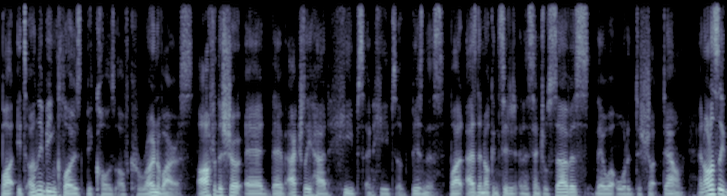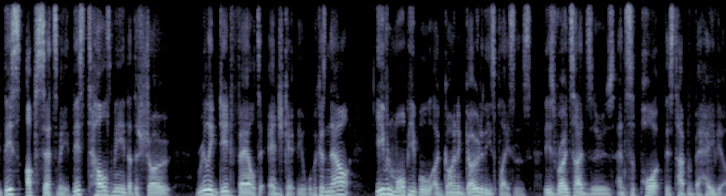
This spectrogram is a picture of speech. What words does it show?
but it's only been closed because of coronavirus. After the show aired, they've actually had heaps and heaps of business, but as they're not considered an essential service, they were ordered to shut down. And honestly, this upsets me. This tells me that the show really did fail to educate people because now even more people are going to go to these places, these roadside zoos, and support this type of behavior.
